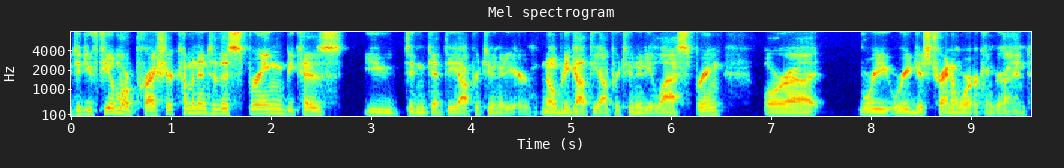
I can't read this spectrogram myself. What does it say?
Did you feel more pressure coming into this spring because you didn't get the opportunity, or nobody got the opportunity last spring, or uh, were you were you just trying to work and grind?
